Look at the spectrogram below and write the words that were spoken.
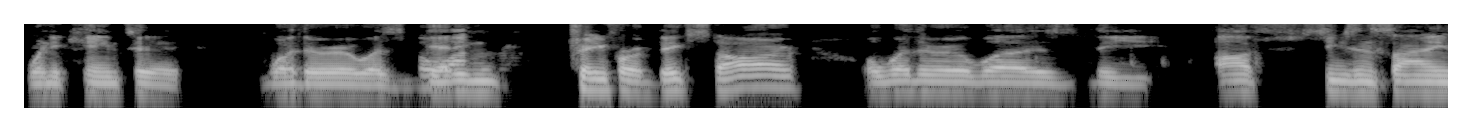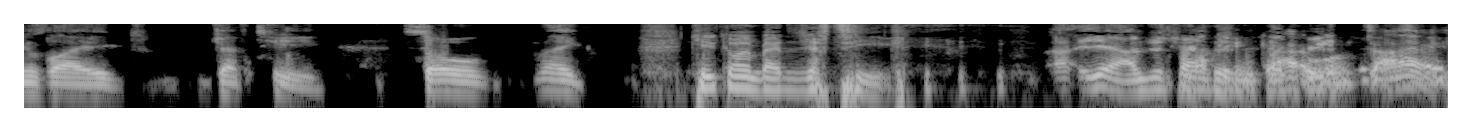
when it came to whether it was getting trading for a big star or whether it was the off season signings like Jeff Teague. So like Keep going back to Jeff Teague. uh, yeah, I'm just trying to think. Guy Like, won't die.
